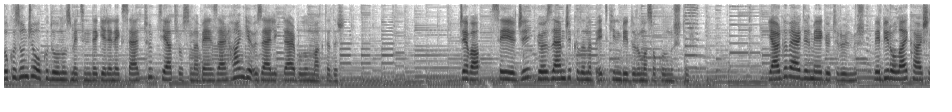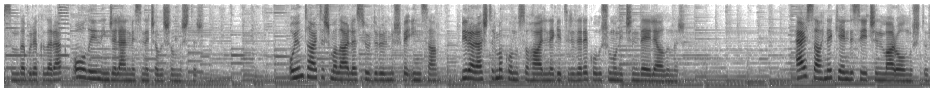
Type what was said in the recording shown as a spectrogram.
9. okuduğunuz metinde geleneksel Türk tiyatrosuna benzer hangi özellikler bulunmaktadır? Cevap, seyirci, gözlemci kılınıp etkin bir duruma sokulmuştur. Yargı verdirmeye götürülmüş ve bir olay karşısında bırakılarak o olayın incelenmesine çalışılmıştır. Oyun tartışmalarla sürdürülmüş ve insan, bir araştırma konusu haline getirilerek oluşumun içinde ele alınır. Her sahne kendisi için var olmuştur.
